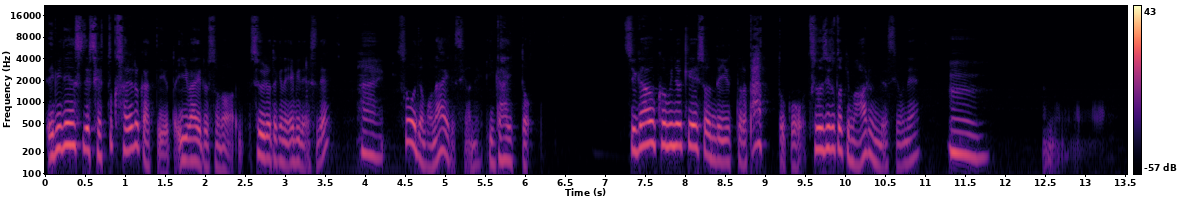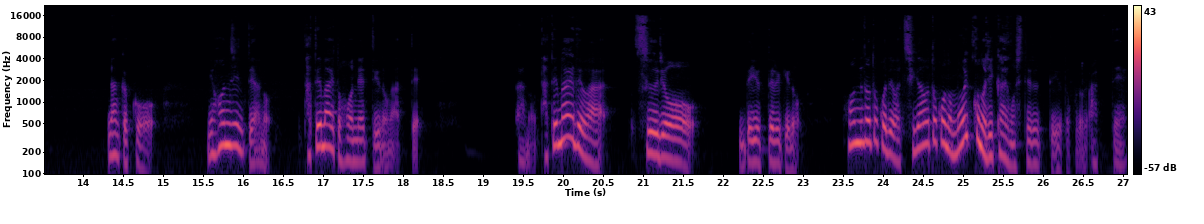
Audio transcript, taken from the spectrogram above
エビデンスで説得されるかっていうと、いわゆるその、数量的なエビデンスで。はい。そうでもないですよね、意外と。違うコミュニケーションで言ったら、パッとこう、通じる時もあるんですよね。うん。あのなんかこう、日本人ってあの、建前と本音っていうのがあって、あの、建前では数量で言ってるけど、本音のとこでは違うところのもう一個の理解もしてるっていうところがあって、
